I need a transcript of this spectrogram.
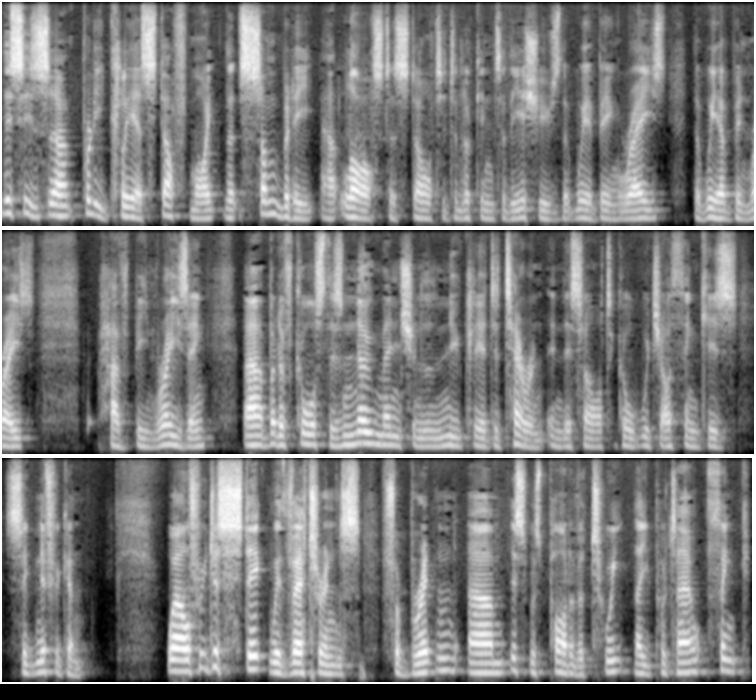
this is uh, pretty clear stuff, Mike, that somebody at last has started to look into the issues that we're being raised, that we have been raised, have been raising. Uh, but of course, there's no mention of the nuclear deterrent in this article, which I think is significant. Well, if we just stick with Veterans for Britain, um, this was part of a tweet they put out. Think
